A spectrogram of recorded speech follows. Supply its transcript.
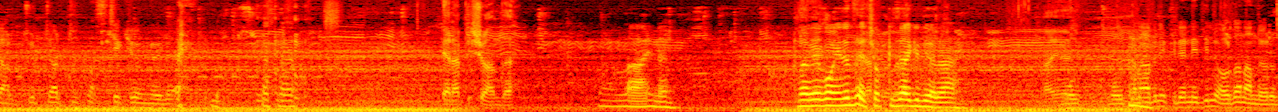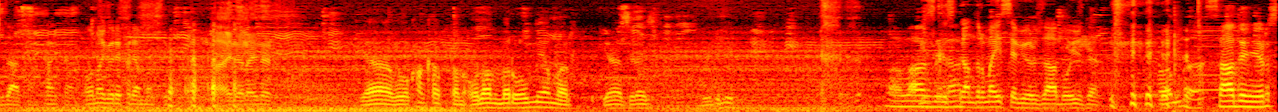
Cart curt cart curt nasıl çekiyorum böyle? Terapi şu anda. Vallahi aynen. Travego'ydu da çok güzel gidiyor ha. Aynen. Vol Volkan abinin freni değil mi? Oradan anlıyorum zaten kanka. Ona göre fren basıyorum. aynen aynen. Ya Volkan Kaptan olan var olmayan var. Ya biraz ne bileyim. Vallahi Biz billahi. kıskandırmayı seviyoruz abi o yüzden. Valla. Sağa dönüyoruz.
